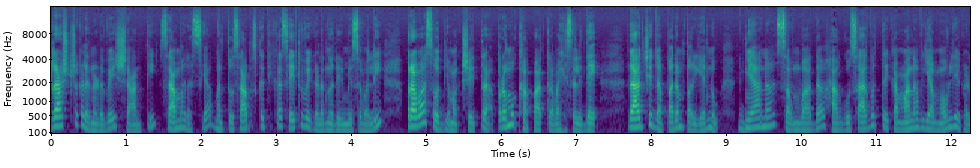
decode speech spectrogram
ರಾಷ್ಟ್ರಗಳ ನಡುವೆ ಶಾಂತಿ, ಸಾಮರಸ್ಯ ಮತ್ತು ಸಾಂಸ್ಕೃತಿಕ ಸೇತುವೆಗಳನ್ನು ನಿರ್ಮಿಸುವಲ್ಲಿ ಪ್ರವಾಸೋದ್ಯಮ ಕ್ಷೇತ್ರ ಪ್ರಮುಖ ಪಾತ್ರ ವಹಿಸಲಿದೆ. ರಾಜ್ಯದ ಪರಂಪರೆಯನ್ನು ಜ್ಞಾನ, ಸಂವಾದ ಹಾಗೂ ಸಾರ್ವತ್ರಿಕ ಮಾನವೀಯ ಮೌಲ್ಯಗಳ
